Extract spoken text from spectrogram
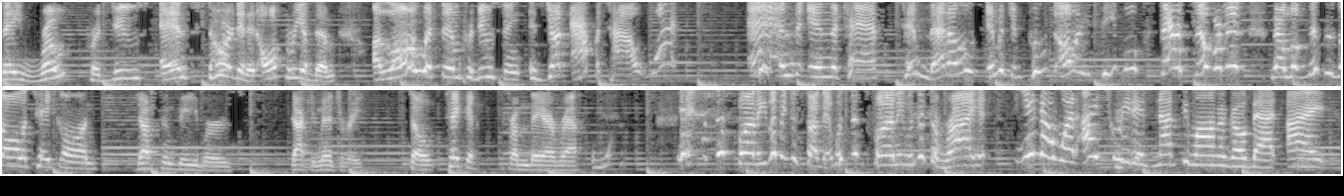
They wrote, produced, and starred in it, all three of them. Along with them producing is Judd Apatow. What? And in the cast, Tim Meadows, Imogen Poots, all these people, Sarah Silverman. Now, look, this is all a take on Justin Bieber's documentary. So take it from there, ref. This funny? Let me just start there. Was this funny? Was this a riot? You know what? I tweeted not too long ago that I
